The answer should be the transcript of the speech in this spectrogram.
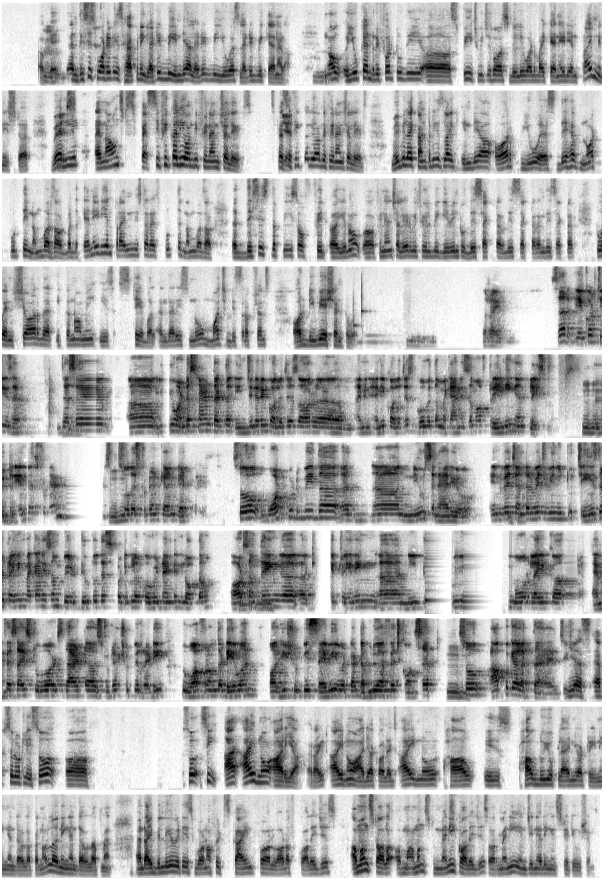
okay mm. and this is what it is happening let it be india let it be us let it be canada mm. now you can refer to the uh, speech which was delivered by canadian prime minister where yes. he announced specifically on the financial aids specifically yeah. on the financial aids maybe like countries like india or us they have not put the numbers out but the canadian prime minister has put the numbers out that this is the piece of uh, you know uh, financial aid which will be giving to this sector this sector and this sector to ensure that economy is stable and there is no much disruptions or deviation to it. Right. Sir ek aur cheez hai jaise uh, you understand that the engineering colleges or um, I mean any colleges go with the mechanism of training and placements. Mm-hmm. We train the student mm-hmm. so the student can get. So what could be the uh, uh, new scenario in which mm-hmm. under which we need to change the training mechanism due to this particular COVID nineteen lockdown or mm-hmm. something? Uh, uh, training uh, need to be more like emphasize towards that uh, student should be ready to work from the day one or he should be savvy with the WFH concept. Mm-hmm. So, आपको क्या लगता है? Yes, absolutely. So, uh, so see, I I know Arya, right? I know Arya College. I know how is how do you plan your training and development or learning and development, and I believe it is one of its kind for a lot of colleges amongst all amongst many colleges or many engineering institutions.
